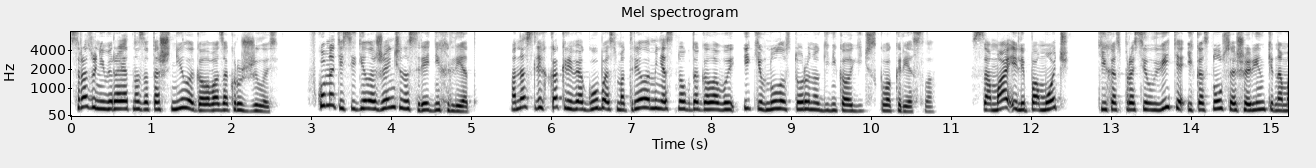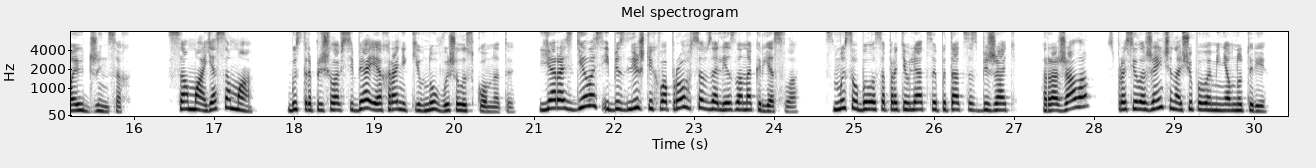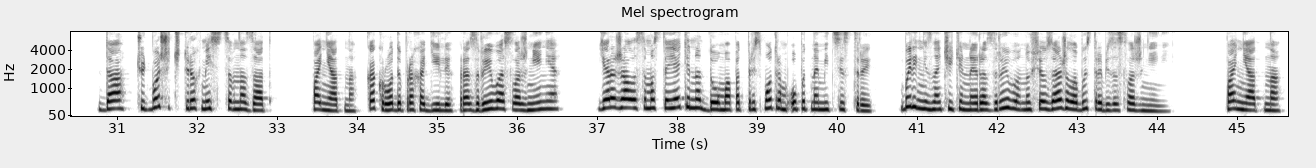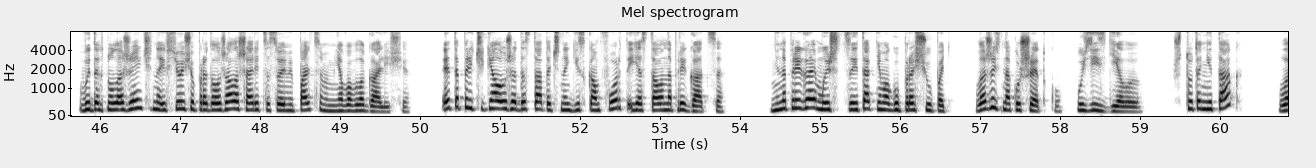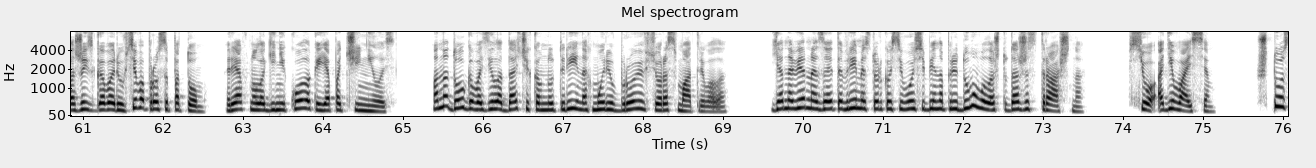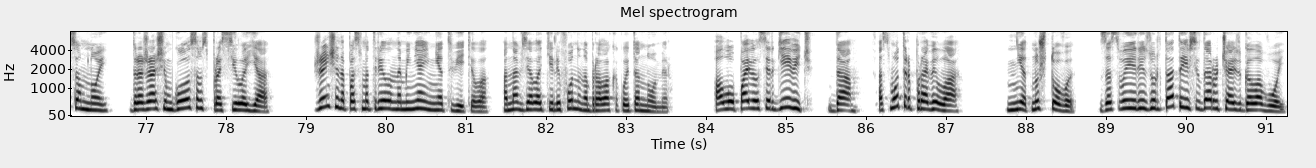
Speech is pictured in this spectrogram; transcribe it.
Сразу невероятно затошнило, голова закружилась. В комнате сидела женщина средних лет. Она слегка кривя губы осмотрела меня с ног до головы и кивнула в сторону гинекологического кресла. «Сама или помочь?» – тихо спросил Витя и коснулся ширинки на моих джинсах. «Сама, я сама». Быстро пришла в себя, и охранник кивнув вышел из комнаты. Я разделась и без лишних вопросов залезла на кресло. Смысл было сопротивляться и пытаться сбежать. «Рожала?» – спросила женщина, ощупывая меня внутри. «Да, чуть больше четырех месяцев назад. Понятно. Как роды проходили? Разрывы, осложнения? Я рожала самостоятельно дома под присмотром опытной медсестры. Были незначительные разрывы, но все зажило быстро без осложнений. «Понятно», – выдохнула женщина и все еще продолжала шариться своими пальцами меня во влагалище. Это причиняло уже достаточный дискомфорт, и я стала напрягаться. «Не напрягай мышцы, и так не могу прощупать. Ложись на кушетку, УЗИ сделаю». «Что-то не так?» «Ложись, говорю, все вопросы потом». Рявкнула гинеколог, и я подчинилась. Она долго возила датчиком внутри и, нахмурив брови, все рассматривала. Я, наверное, за это время столько всего себе напридумывала, что даже страшно. «Все, одевайся». «Что со мной?» – дрожащим голосом спросила я. Женщина посмотрела на меня и не ответила. Она взяла телефон и набрала какой-то номер. «Алло, Павел Сергеевич?» «Да». «Осмотр провела». «Нет, ну что вы. За свои результаты я всегда ручаюсь головой.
